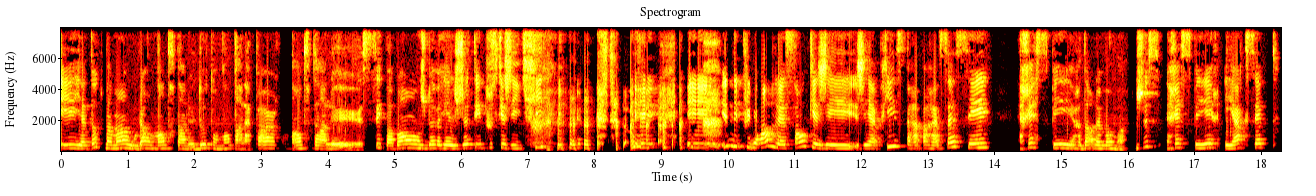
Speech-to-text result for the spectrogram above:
Et il y a d'autres moments où là, on entre dans le doute, on entre dans la peur, on entre dans le c'est pas bon, je devrais jeter tout ce que j'ai écrit. et, et, une des plus grandes leçons que j'ai apprises par rapport à ça, c'est respire dans le moment. Juste respire et accepte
